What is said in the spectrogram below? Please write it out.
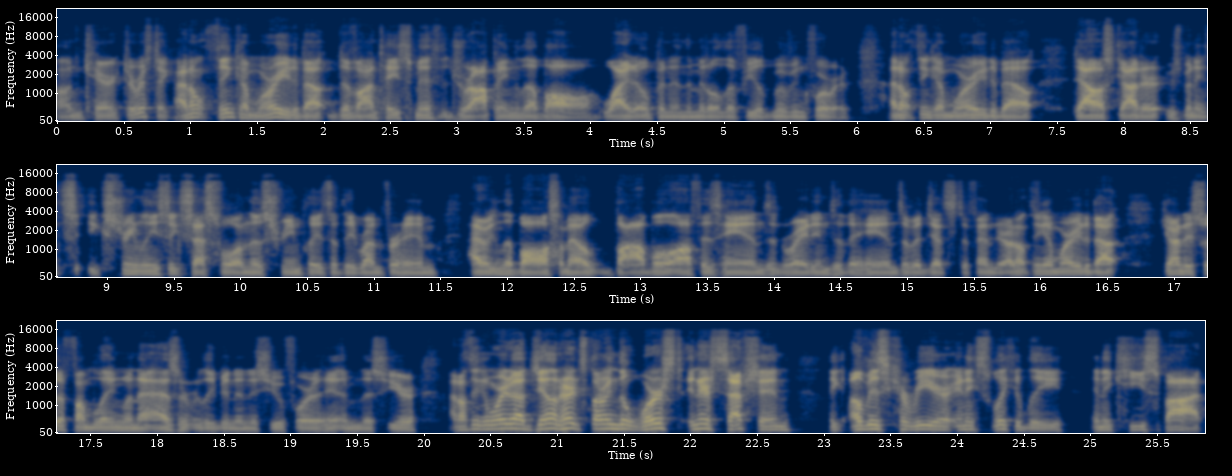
uncharacteristic. I don't think I'm worried about DeVonta Smith dropping the ball wide open in the middle of the field moving forward. I don't think I'm worried about Dallas Goedert, who's been ex- extremely successful on those screenplays that they run for him, having the ball somehow bobble off his hands and right into the hands of a Jets defender. I don't think I'm worried about D'Andre Swift fumbling when that hasn't really been an issue for him this year. I don't think I'm worried about Jalen Hurts throwing the worst interception like of his career inexplicably in a key spot.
